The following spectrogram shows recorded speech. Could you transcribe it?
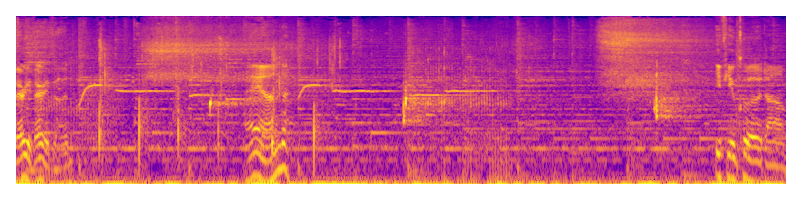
very, very good. If you could um,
